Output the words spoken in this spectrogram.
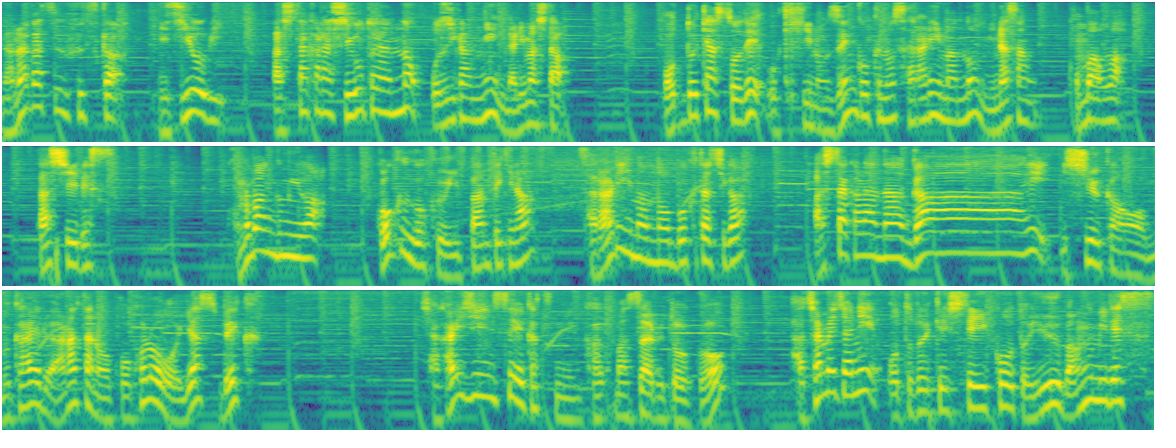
よね。7月2日日曜日明日から仕事やんのお時間になりました。ポッドキャストでお聞きの全国のサラリーマンの皆さんこんばんは。タッシーです。この番組はごくごく一般的なサラリーマンの僕たちが明日から長い1週間を迎えるあなたの心を癒すべく社会人生活にまつわるトークをはちゃめちゃにお届けしていこうという番組です。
